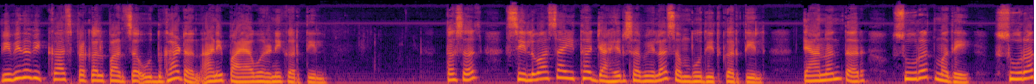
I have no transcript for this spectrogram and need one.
विविध विकास प्रकल्पांचं उद्घाटन आणि पायाभरणी करतील. तसंच सिल्वासा इथं जाहीर सभेला संबोधित करतील. त्यानंतर सुरतमध्ये सुरत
